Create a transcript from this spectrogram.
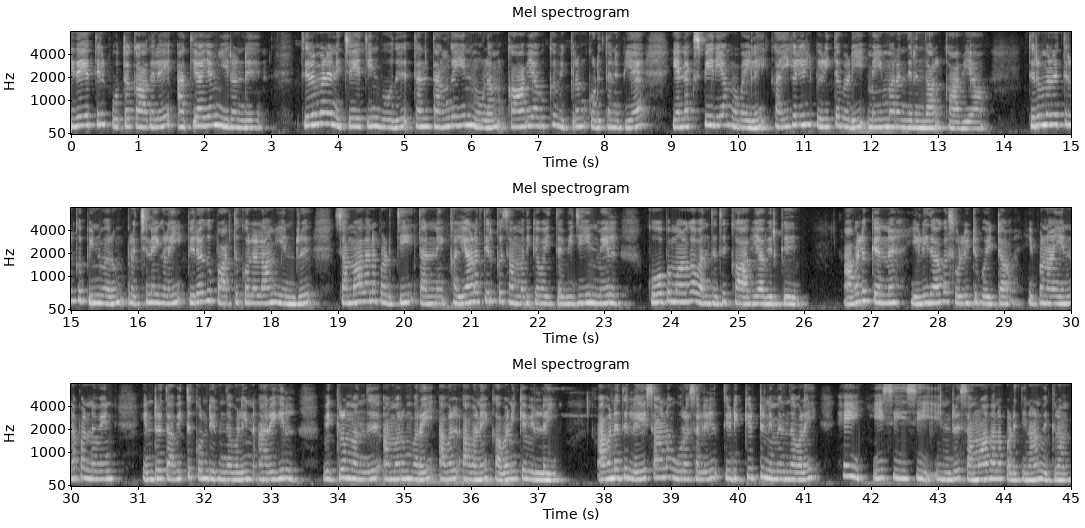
இதயத்தில் பூத்த காதலே அத்தியாயம் இரண்டு திருமண நிச்சயத்தின் போது தன் தங்கையின் மூலம் காவ்யாவுக்கு விக்ரம் கொடுத்தனுப்பிய என்எக்ஸ்பீரியா மொபைலை கைகளில் பிடித்தபடி மெய்மறந்திருந்தாள் காவ்யா. திருமணத்திற்கு பின்வரும் பிரச்சினைகளை பிறகு பார்த்து கொள்ளலாம் என்று சமாதானப்படுத்தி தன்னை கல்யாணத்திற்கு சம்மதிக்க வைத்த விஜியின் மேல் கோபமாக வந்தது காவ்யாவிற்கு. அவளுக்கென்ன எளிதாக சொல்லிட்டு போயிட்டா இப்போ நான் என்ன பண்ணுவேன் என்று தவித்து கொண்டிருந்தவளின் அருகில் விக்ரம் வந்து அமரும் வரை அவள் அவனை கவனிக்கவில்லை. அவனது லேசான உரசலில் திடுக்கிட்டு நிமிர்ந்தவளை ஹேய் ஈசி ஈசி என்று சமாதானப்படுத்தினான் விக்ரம்.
